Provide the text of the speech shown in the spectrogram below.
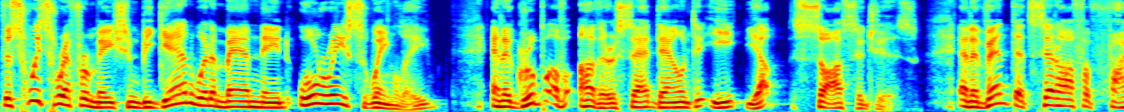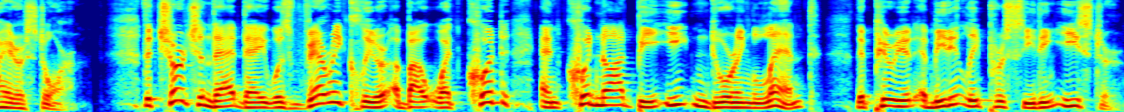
The Swiss Reformation began when a man named Ulrich Zwingli and a group of others sat down to eat, yep, sausages, an event that set off a firestorm. The church in that day was very clear about what could and could not be eaten during Lent, the period immediately preceding Easter.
